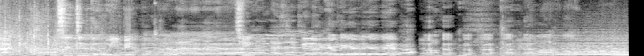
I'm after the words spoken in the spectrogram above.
来，我先敬各位一杯，请。来，干杯，干杯，干杯！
